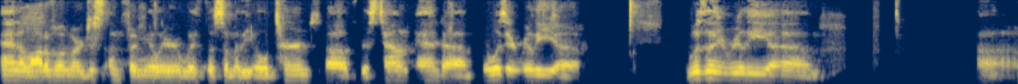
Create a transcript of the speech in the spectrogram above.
and a lot of them are just unfamiliar with the, some of the old terms of this town, and um, it wasn't really uh, wasn't really um, uh,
